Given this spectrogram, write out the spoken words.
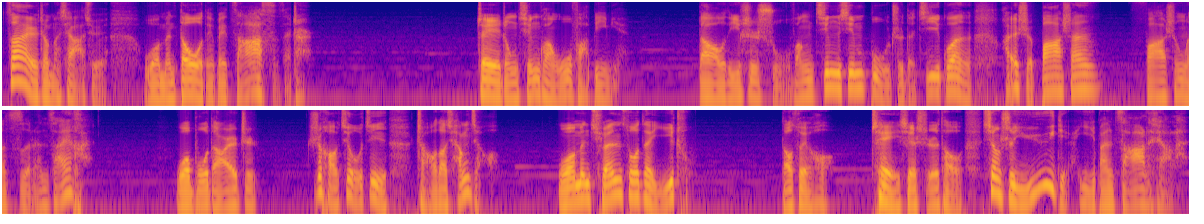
再这么下去，我们都得被砸死在这儿。这种情况无法避免，到底是蜀王精心布置的机关，还是巴山发生了自然灾害？我不得而知，只好就近找到墙角，我们蜷缩在一处。到最后，这些石头像是雨点一般砸了下来。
